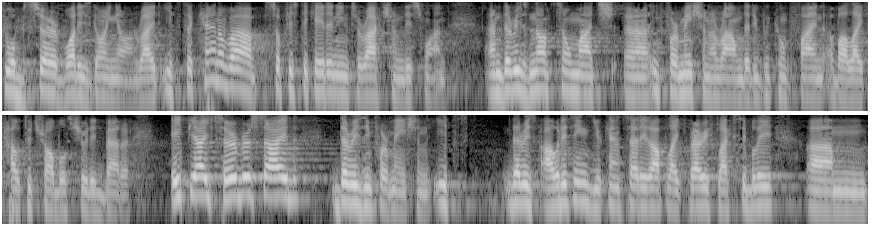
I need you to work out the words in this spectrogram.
to observe what is going on, right? It's a kind of a sophisticated interaction, this one. And there is not so much uh, information around that we can find about like how to troubleshoot it better. API server side, there is information. It's, there is auditing. You can set it up like very flexibly. Um,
